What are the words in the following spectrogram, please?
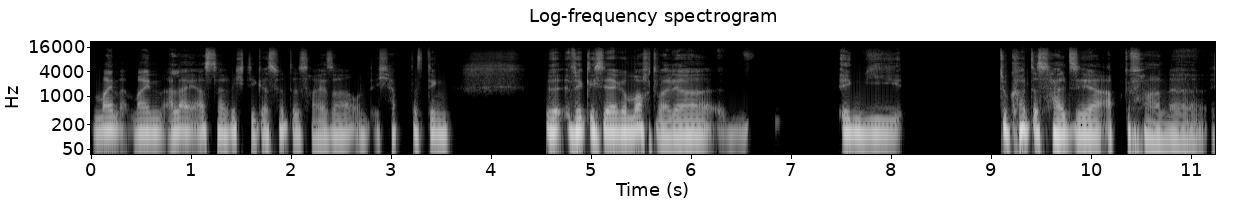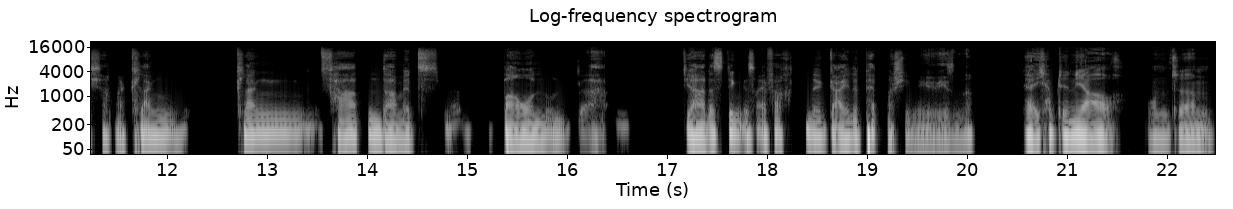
mein, mein allererster richtiger Synthesizer und ich habe das Ding äh, wirklich sehr gemocht, weil der irgendwie, du konntest halt sehr abgefahrene, ich sag mal, Klang, Klangfahrten damit bauen und äh, ja, das Ding ist einfach eine geile Pad-Maschine gewesen. Ne? Ja, ich habe den ja auch und ähm,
